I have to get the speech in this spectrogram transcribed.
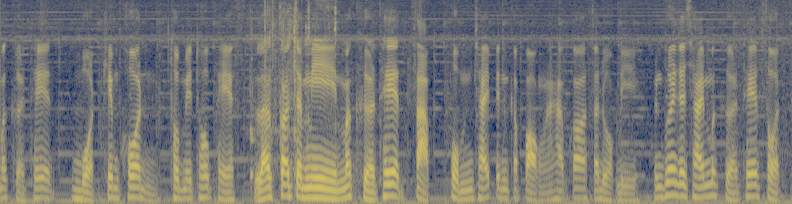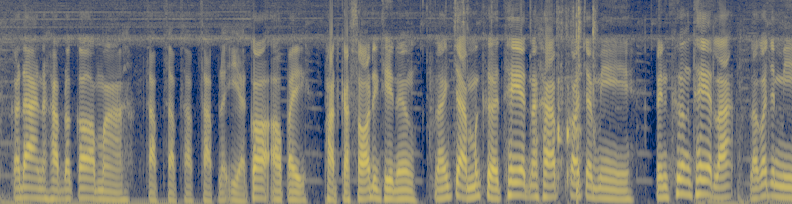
มะเขือเทศบดเข้มข้น tomato paste แล้วก็จะมีมะเขือเทศสับ ผมใช้เป็นกระป๋องนะครับ ก็สะดวกดี เพื่อนๆจะใช้มะเขือเทศสดก็ได้นะครับ แล้วก็ามาสับสับสับสับละเอียดก็เอาไปผัดกับซอสอีกทีนึง หลังจากมะเขือเทศนะครับ ก็จะมีเป็นเครื่องเทศละแล้วก็จะมี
